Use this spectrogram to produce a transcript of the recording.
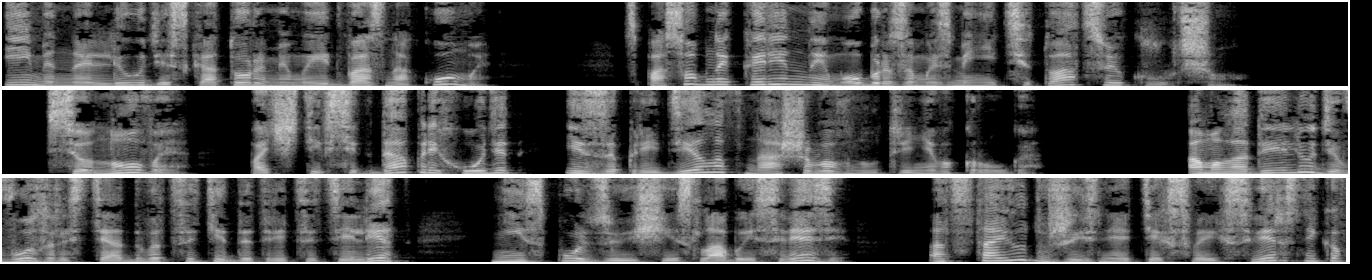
именно люди, с которыми мы едва знакомы, способны коренным образом изменить ситуацию к лучшему. Все новое почти всегда приходит из-за пределов нашего внутреннего круга. А молодые люди в возрасте от 20 до 30 лет, не использующие слабые связи, отстают в жизни от тех своих сверстников,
